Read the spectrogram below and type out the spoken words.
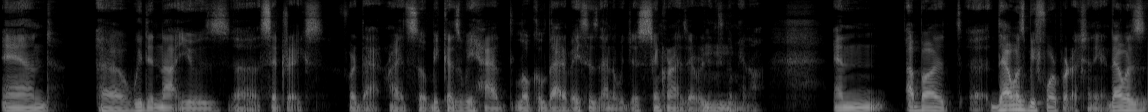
and uh, we did not use uh, Citrix for that, right? So because we had local databases and we just synchronized everything to Mhm. them, you know. And about uh, that was before Productioneer. That was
